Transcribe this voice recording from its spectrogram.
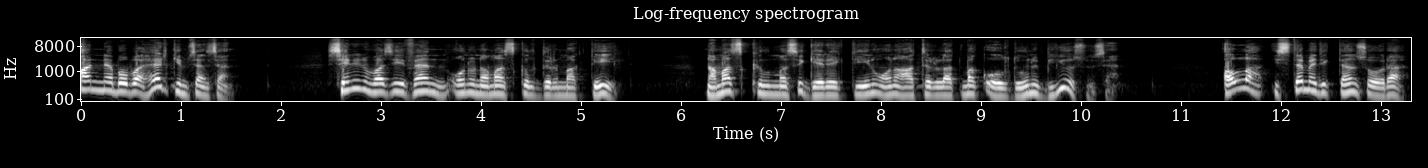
anne baba her kimsen sen. Senin vazifen onu namaz kıldırmak değil. Namaz kılması gerektiğini ona hatırlatmak olduğunu biliyorsun sen. Allah istemedikten sonra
